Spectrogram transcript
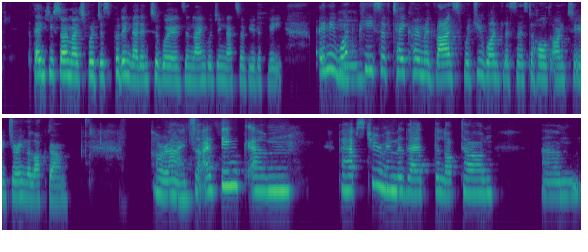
thank you so much for just putting that into words and languaging that so beautifully. Amy, what mm. piece of take home advice would you want listeners to hold on to during the lockdown? All right. So I think um, perhaps to remember that the lockdown um,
